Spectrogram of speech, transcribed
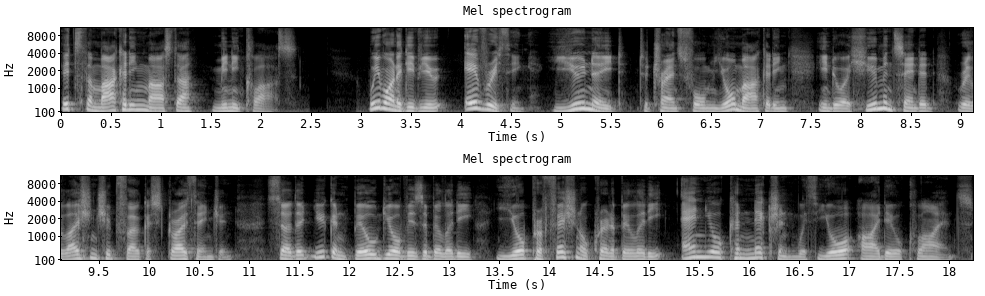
It's the Marketing Master mini class. We want to give you everything you need to transform your marketing into a human centered, relationship focused growth engine so that you can build your visibility, your professional credibility, and your connection with your ideal clients.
